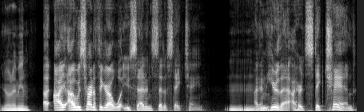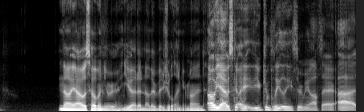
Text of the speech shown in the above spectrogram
You know what I mean? I, I I was trying to figure out what you said instead of steak chain. Mm-mm. I didn't hear that. I heard steak chan. No, yeah, I was hoping you were you had another visual in your mind. Oh yeah, it was you completely threw me off there. Uh,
